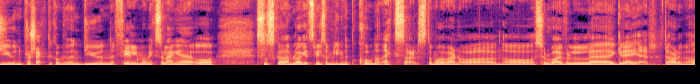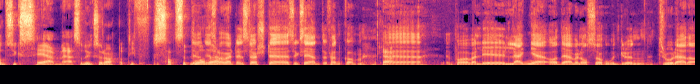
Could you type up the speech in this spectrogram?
Dune-prosjekt. Det kommer jo en Dune-film om ikke så lenge, og så skal de lage et spill som ligner på Conan Exiles. Det må jo være noe, noe survival-greier. Det har de jo hatt suksess med, så det er jo ikke så rart at de satser Det på er det det. som har vært den største suksessen til Funcom eh, på veldig lenge, og det er vel også hovedgrunnen, tror jeg, da,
